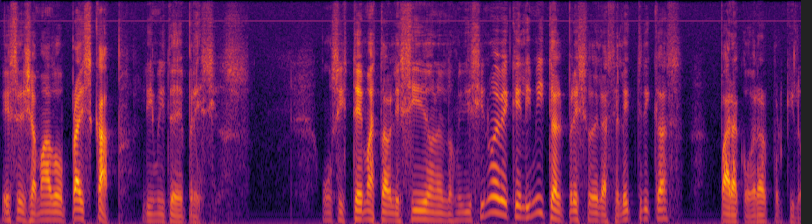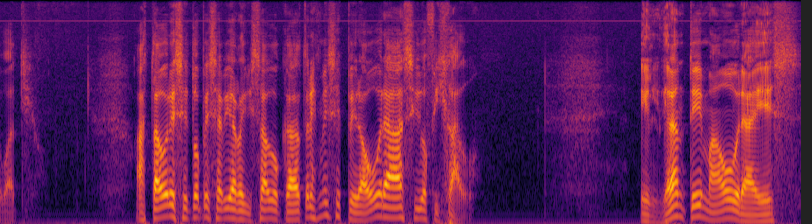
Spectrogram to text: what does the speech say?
Es el llamado Price Cap, límite de precios. Un sistema establecido en el 2019 que limita el precio de las eléctricas para cobrar por kilovatio. Hasta ahora ese tope se había revisado cada tres meses, pero ahora ha sido fijado. El gran tema ahora es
